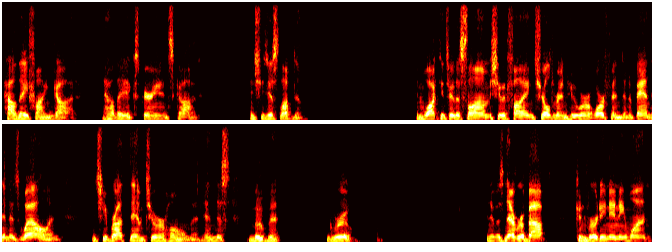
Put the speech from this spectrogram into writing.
how they find God and how they experience God? And she just loved them. And walking through the slums, she would find children who were orphaned and abandoned as well. And, and she brought them to her home. And, and this movement grew. And it was never about converting anyone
